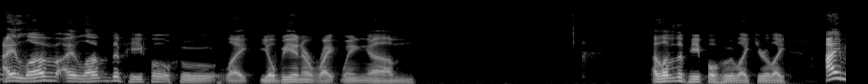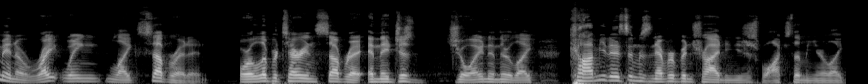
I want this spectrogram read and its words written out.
I love, I love the people who like you'll be in a right wing. Um, I love the people who like you're like I'm in a right wing like subreddit or a libertarian subreddit, and they just join and they're like, communism has never been tried, and you just watch them and you're like,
